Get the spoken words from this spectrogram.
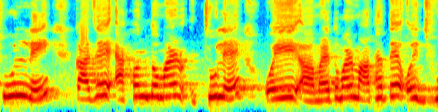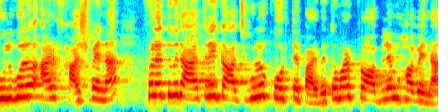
চুল নেই কাজে এখন তোমার চুলে ওই মানে তোমার মাথাতে ওই ঝুলগুলো আর ফাসবে না। ফলে তুমি তাড়াতাড়ি কাজগুলো করতে পারবে, তোমার প্রবলেম হবে না।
